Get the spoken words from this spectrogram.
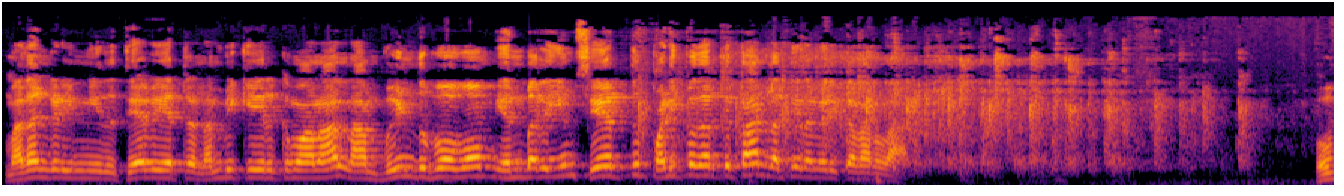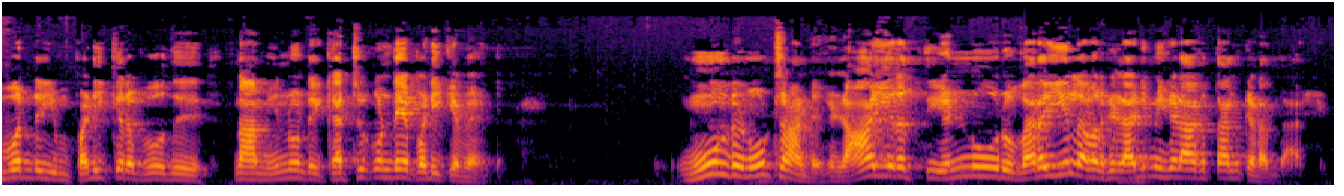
மதங்களின் மீது தேவையற்ற நம்பிக்கை இருக்குமானால் நாம் வீழ்ந்து போவோம் என்பதையும் சேர்த்து படிப்பதற்குத்தான் லத்தீன் அமெரிக்க வரலாறு. ஒவ்வொன்றையும் படிக்கிற போது நாம் இன்னொன்றை கற்றுக்கொண்டே படிக்க வேண்டும். மூன்று நூற்றாண்டுகள் ஆயிரத்தி எண்ணூறு வரையில் அவர்கள் அடிமைகளாகத்தான் கிடந்தார்கள்.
